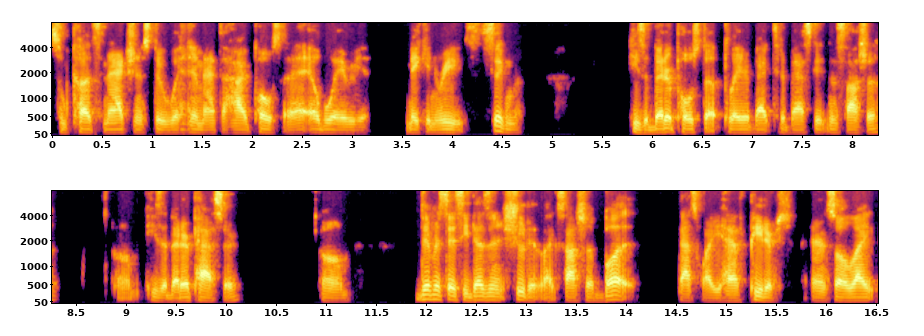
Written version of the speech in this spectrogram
some cuts and actions through with him at the high post at that elbow area, making reads. Sikma. He's a better post up player back to the basket than Sasha. Um, he's a better passer. Um, difference is he doesn't shoot it like Sasha, but that's why you have Peters. And so, like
